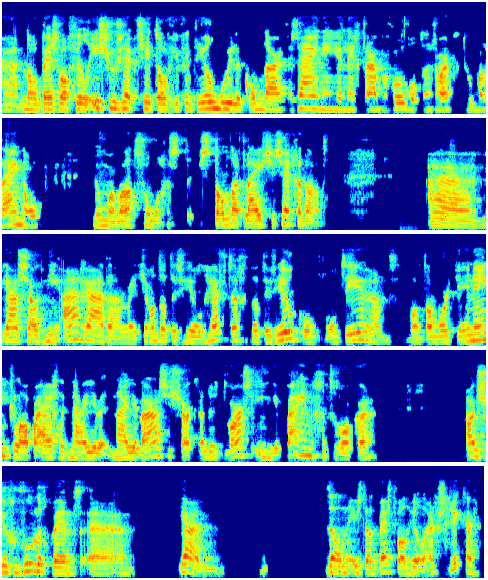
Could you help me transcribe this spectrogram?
uh, nog best wel veel issues hebt zitten, of je vindt het heel moeilijk om daar te zijn, en je legt daar bijvoorbeeld een zwarte tourmalijn op, noem maar wat, sommige st standaardlijstjes zeggen dat. ja, zou ik niet aanraden, weet je, want dat is heel heftig, dat is heel confronterend. Want dan word je in één klap eigenlijk naar je, naar je basischakra, dus dwars in je pijn getrokken. Als je gevoelig bent, ja, dan is dat best wel heel erg schrikken.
